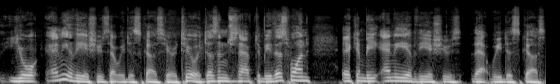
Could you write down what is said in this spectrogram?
your any of the issues that we discuss here too. It doesn't just have to be this one; it can be any of the issues that we discuss.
